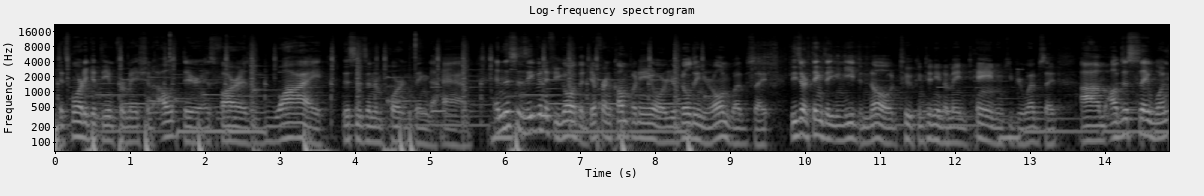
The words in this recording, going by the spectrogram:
It's more to get the information out there as far as why this is an important thing to have. And this is even if you go with a different company or you're building your own website. These are things that you need to know to continue to maintain and keep your website. Um, I'll just say one.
